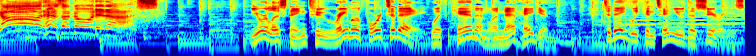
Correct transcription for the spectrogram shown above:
God has anointed us. You're listening to Rhema for Today with Ken and Lynette Hagin. Today we continue the series,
